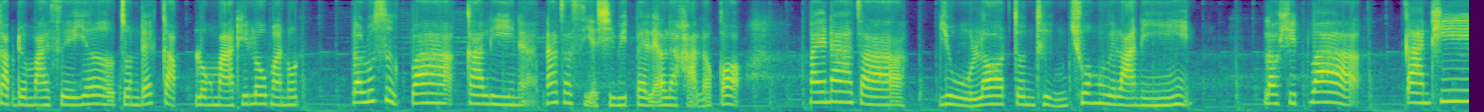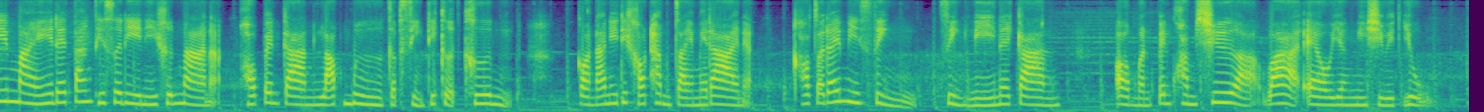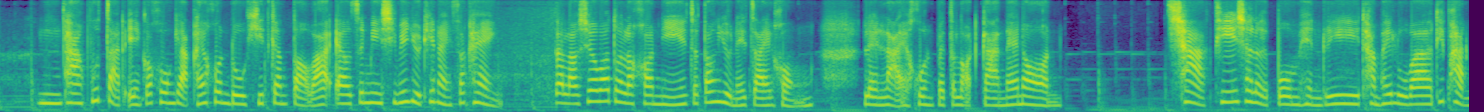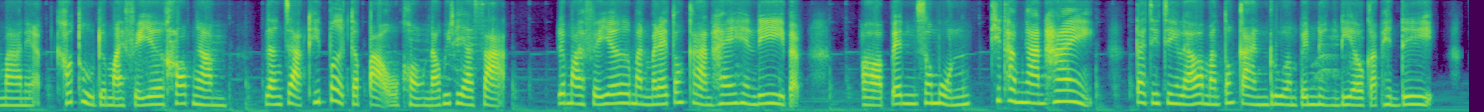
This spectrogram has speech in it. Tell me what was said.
กับเดอะไมเฟเยอร์จนได้กลับลงมาที่โลกมนุษย์ เรารู้สึกว่ากาลีเนี่ยน่าจะเสียชีวิตไปแล้วแหละค่ะ แล้วก็ไม่น่าจะอยู่รอดจนถึงช่วงเวลานี้ เราคิดว่าการที่ไม้ได้ตั้งทฤษฎีนี้ขึ้นมาน่ะเพราะเป็นการรับมือกับสิ่งที่เกิดขึ้น ก่อนหน้านี้ที่เขาทำใจไม่ได้เนี่ย เขาจะได้มีสิ่งสิ่งนี้ในการเออเหมือนเป็นความเชื่อว่าแอลยังมีชีวิตอยู่ ทางผู้จัดเองก็คงอยากให้คนดูคิดกันต่อว่าแอลจะมีชีวิตอยู่ที่ไหนสักแห่ง แต่เราเชื่อว่าตัวละครนี้จะต้องอยู่ในใจของหลายๆ คนไปตลอดกาลแน่นอน ฉากที่เฉลยปมเฮนรี่ทำให้รู้ว่าที่ผ่านมาเนี่ยเขาถูกเดอะไมเฟเยอร์ครอบงำหลังจากที่เปิดกระเป๋าของนักวิทยาศาสตร์เดอะไมเฟเยอร์มันไม่ได้ต้องการให้เฮนรี่แบบเออเป็นสมุนที่ทำงานให้ แต่จริงๆแล้วมันต้องการรวมเป็นหนึ่งเดียวกับเฮนรี่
